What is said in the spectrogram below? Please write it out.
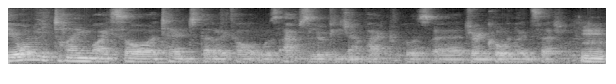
the only time I saw a tent that I thought was absolutely jam packed was uh, during Kodaline set. Hmm.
